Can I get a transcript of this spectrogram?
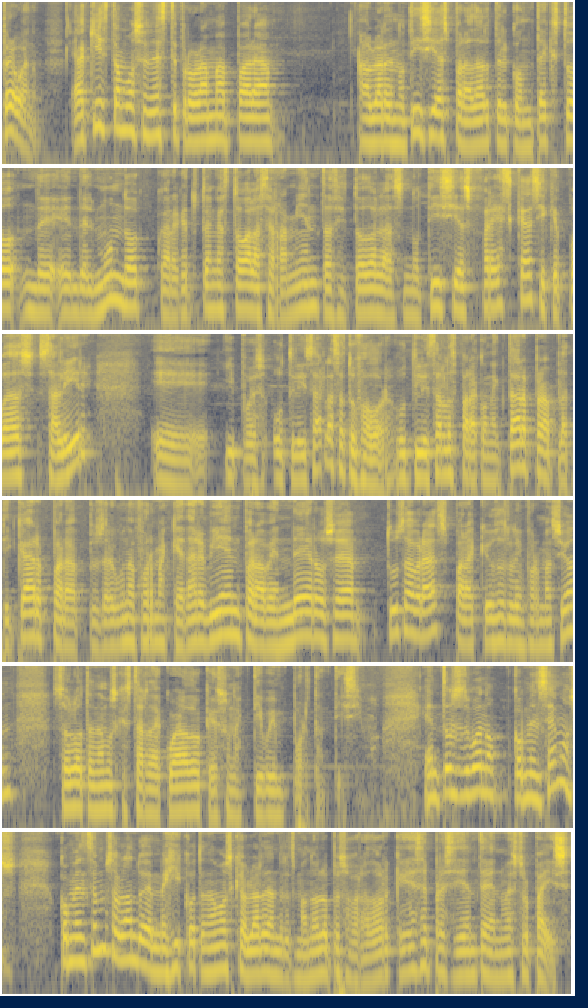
Pero bueno, aquí estamos en este programa para hablar de noticias, para darte el contexto del mundo, para que tú tengas todas las herramientas y todas las noticias frescas y que puedas salir eh, y pues utilizarlas a tu favor, utilizarlas para conectar, para platicar, para pues de alguna forma quedar bien, para vender, o sea, tú sabrás para qué usas la información, solo tenemos que estar de acuerdo que es un activo importantísimo. Entonces, bueno, comencemos. Comencemos hablando de México, tenemos que hablar de Andrés Manuel López Obrador, que es el presidente de nuestro país,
